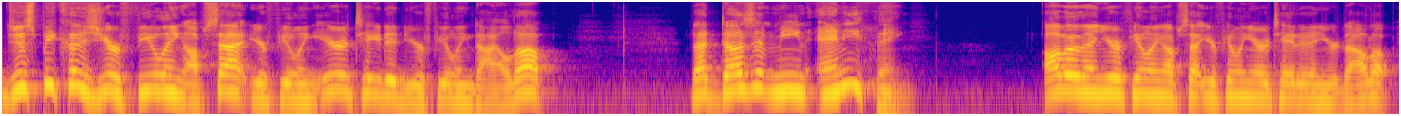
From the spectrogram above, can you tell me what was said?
Just because you're feeling upset, you're feeling irritated, you're feeling dialed up, that doesn't mean anything other than you're feeling upset, you're feeling irritated, and you're dialed up.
